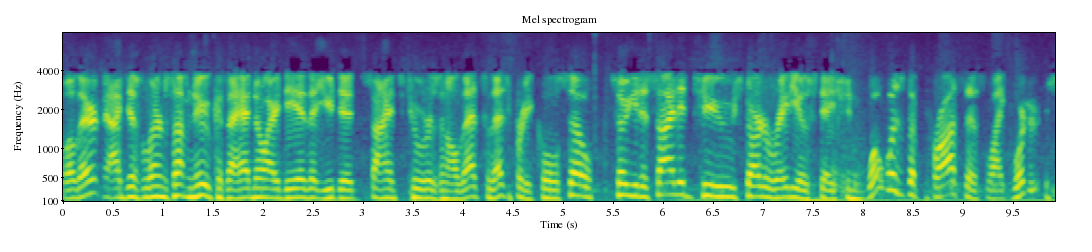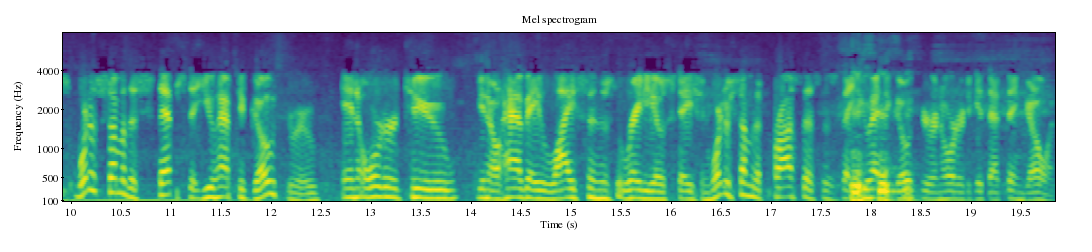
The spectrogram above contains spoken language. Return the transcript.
Well, there, I just learned something new because I had no idea that you did science tours and all that. So that's pretty cool. So, so you decided to start a radio station. What was the process like? What are, what are some of the steps that you have to go through in order to, you know, have a licensed radio station? What are some of the processes that you had to go through in order to get that thing going?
